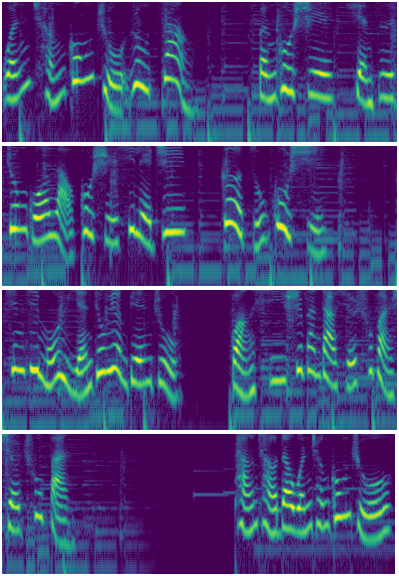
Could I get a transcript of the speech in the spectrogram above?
文成公主入藏》。本故事选自《中国老故事系列之各族故事》，亲近母语研究院编著，广西师范大学出版社出版。唐朝的文成公主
